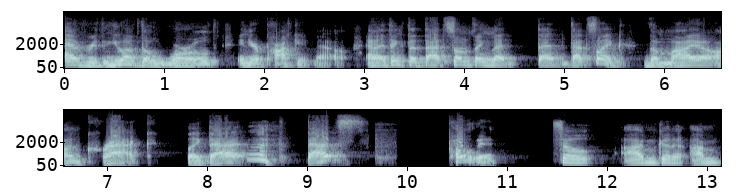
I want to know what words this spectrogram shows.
Everything. You have the world in your pocket now. And i think that that's something that that that's like the maya on crack. Like that that's potent So I'm gonna. I'm.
